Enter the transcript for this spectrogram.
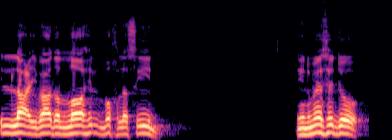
اللہ عباد اللہ المخلصین۔ ان میں سے جو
